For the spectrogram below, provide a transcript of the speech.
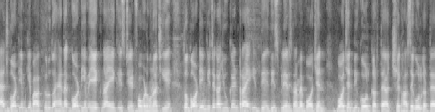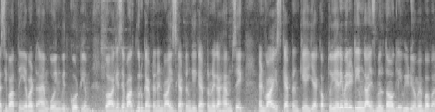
एच गॉटियम की बात करूँ तो हैनक गॉटियम एक ना एक स्टेट फॉरवर्ड होना चाहिए। तो गॉडियम की जगह you can try this player का नाम है बॉजन बॉजन भी गोल करता है, अच्छे खासे गोल करता है, ऐसी बात नहीं है but I am going with गोटियम तो आगे से बात करूँ कैप्टन एंड वाइस कैप्टन की कैप्टन रहेगा हैमसिक एंड वाइस कैप्टन के यकअप तो ये मेरी टीम गाइज़ मिलता हूँ अगली वीडियो में बबा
